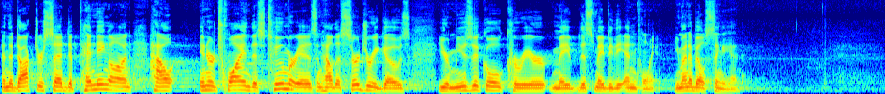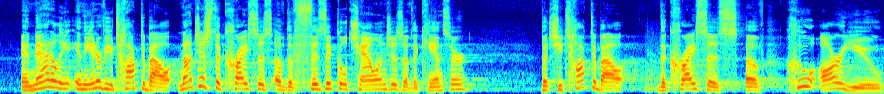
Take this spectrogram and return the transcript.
And the doctor said, depending on how intertwined this tumor is and how the surgery goes, your musical career may, this may be the end point. You might not be able to sing again. And Natalie, in the interview, talked about not just the crisis of the physical challenges of the cancer, but she talked about the crisis of who are you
